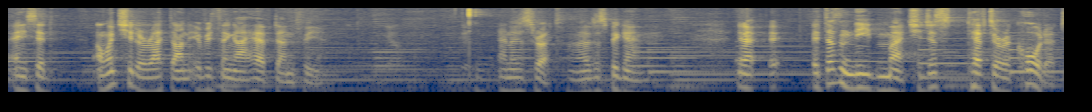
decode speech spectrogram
And he said, I want you to write down everything I have done for you. And I just wrote, and I just began. You know, it, it doesn't need much. You just have to record it,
